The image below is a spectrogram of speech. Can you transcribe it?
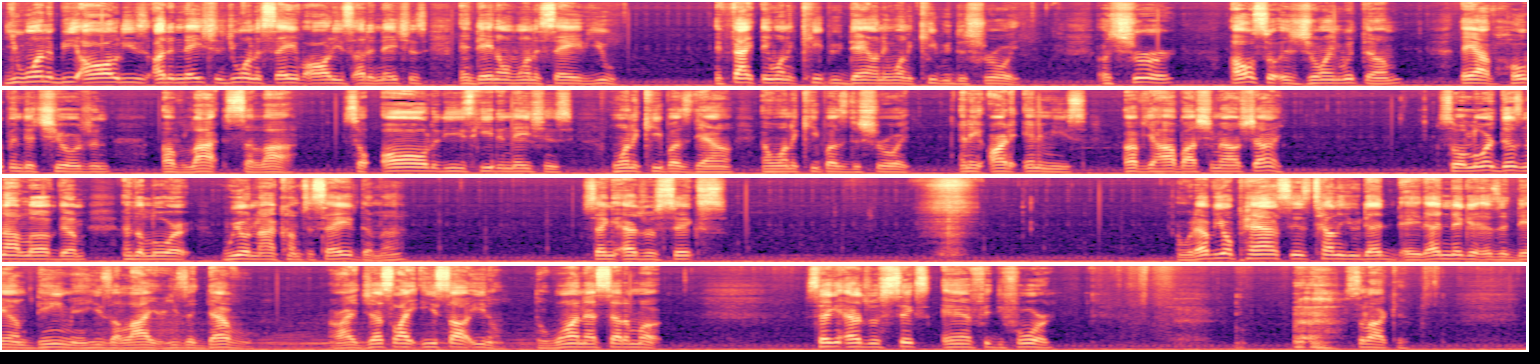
You want to be all these other nations. You want to save all these other nations, and they don't want to save you. In fact, they want to keep you down. They want to keep you destroyed. Ashur also is joined with them. They have hope in the children of Lot Salah. So all of these heathen nations want to keep us down and want to keep us destroyed. And they are the enemies of Yahweh Shemal Shai. So the Lord does not love them, and the Lord will not come to save them, man. Second Ezra 6. And whatever your past is telling you that hey, that nigga is a damn demon. He's a liar. He's a devil. All right, just like Esau Edom, the one that set him up. Second Ezra 6 and 54. Salaki.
